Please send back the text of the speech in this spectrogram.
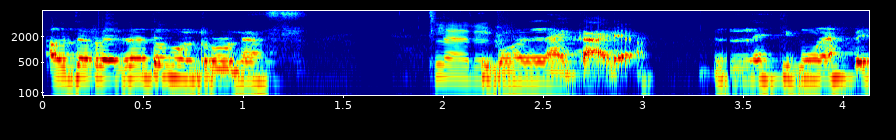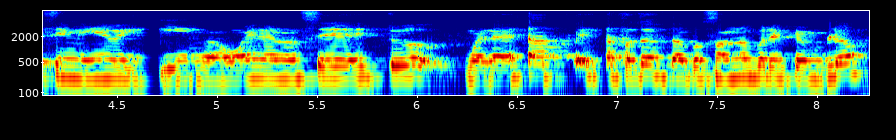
autorretrato con runas. Claro. Tipo en la cara. Es tipo una especie de vikinga. Bueno, no sé, esto, bueno, esta, esta foto que está posando, por ejemplo,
